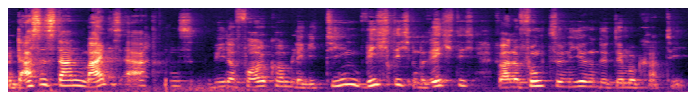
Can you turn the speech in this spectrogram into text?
Und das ist dann meines Erachtens wieder vollkommen legitim, wichtig und richtig für eine funktionierende Demokratie.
